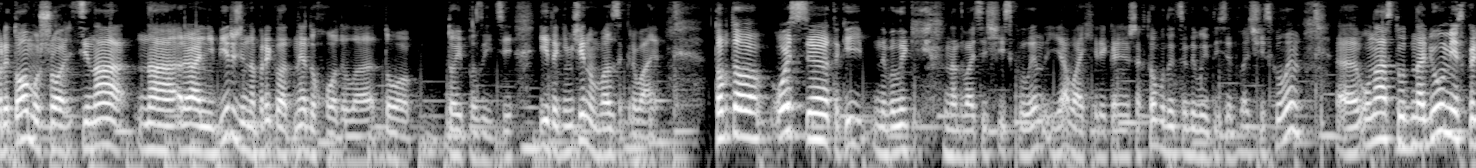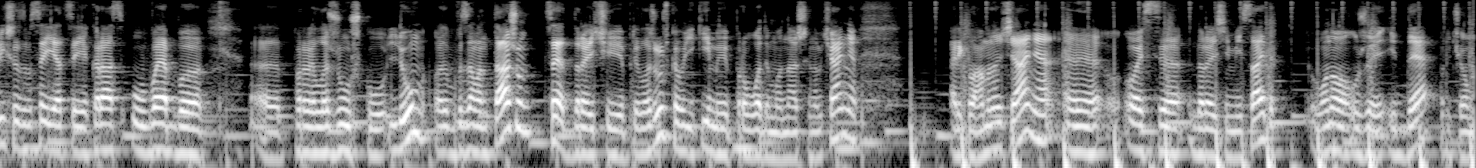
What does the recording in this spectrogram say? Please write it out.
при тому, що ціна на реальній біржі, наприклад, не доходила до тої позиції, і таким чином вас закриває. Тобто, ось е, такий невеликий на 26 хвилин. Я в ахері, звісно, хто буде це дивитися 26 хвилин. Е, у нас тут на люмі, скоріше за все, я це якраз у веб е, приложушку Люм в завантажу. Це, до речі, приложушка, в якій ми проводимо наше навчання. Реклама навчання. Ось, до речі, мій сайт. Воно вже іде, причому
